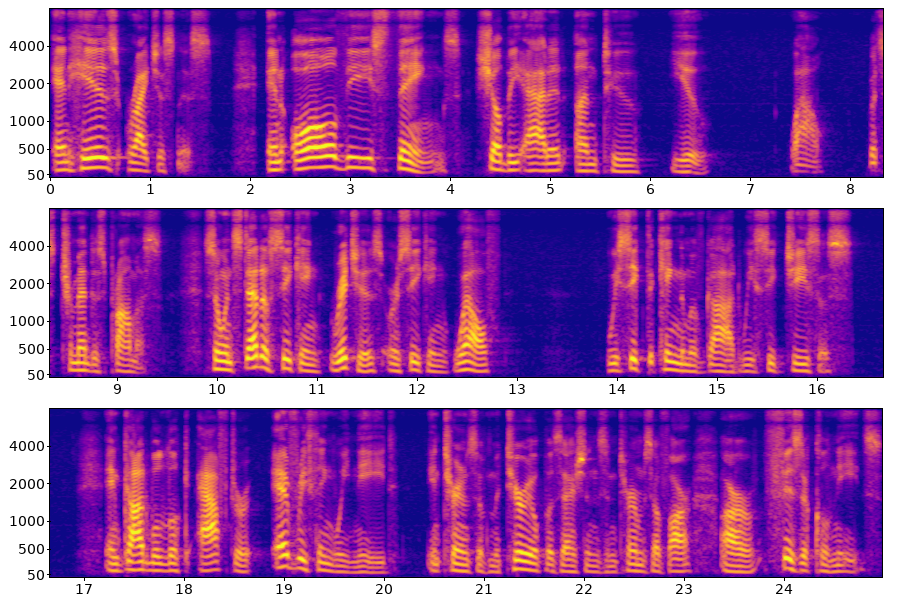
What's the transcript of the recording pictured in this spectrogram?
and his righteousness, and all these things shall be added unto you. Wow. What's a tremendous promise. So instead of seeking riches or seeking wealth, we seek the kingdom of God. We seek Jesus. And God will look after everything we need in terms of material possessions, in terms of our, our physical needs.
